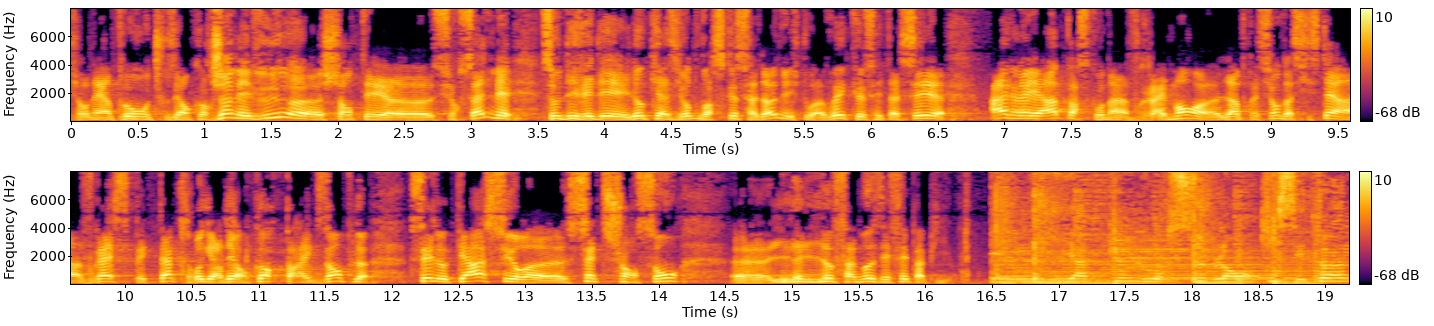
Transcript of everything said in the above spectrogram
j'en ai un peu honte, je vous ai encore jamais vu euh, chanter euh, sur scène, mais ce DVD est l'occasion de voir ce que ça donne et je dois avouer que c'est assez agréable parce qu'on a vraiment euh, l'impression d'assister à un vrai spectacle. Regardez encore, par exemple, c'est le cas sur euh, cette chanson, euh, le, le fameux effet papillon. Il n'y a que l'ours blanc qui s'étonne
